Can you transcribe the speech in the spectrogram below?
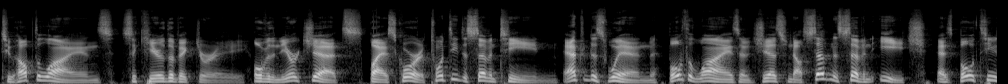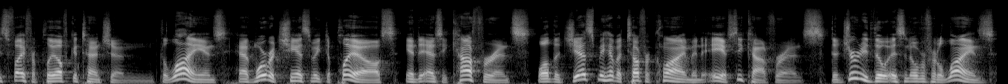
to help the Lions secure the victory over the New York Jets by a score of 20 to 17. After this win, both the Lions and the Jets are now 7 to 7 each as both teams fight for playoff contention. The Lions have more of a chance to make the playoffs in the NFC Conference, while the Jets may have a tougher climb in the AFC Conference. The journey though isn't over for the Lions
